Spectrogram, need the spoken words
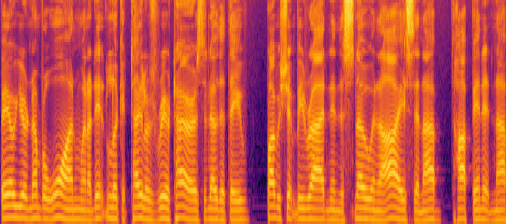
failure number one when I didn't look at Taylor's rear tires to know that they probably shouldn't be riding in the snow and the ice, and I hop in it and I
